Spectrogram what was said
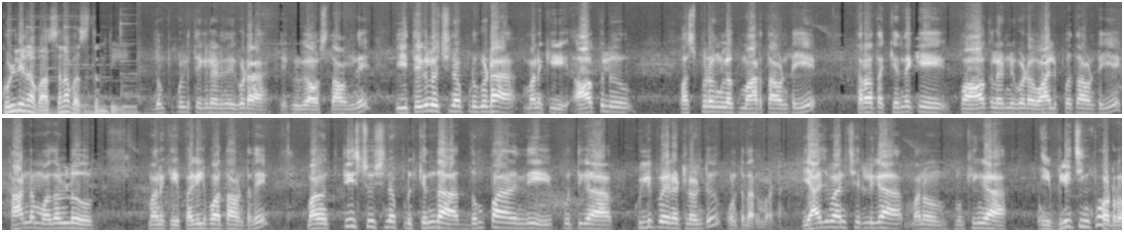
కుళ్ళిన వాసన వస్తుంది. దుంపకుళ్ళు తెగులు అనేది కూడా ఎక్కువగా వస్తూ ఉంది. ఈ తెగులు వచ్చినప్పుడు కూడా మనకి ఆకులు పసుపు రంగులోకి మారుతూ ఉంటాయి. తర్వాత కిందకి ఆకులన్నీ కూడా వాలిపోతూ ఉంటాయి. కాండం మొదళ్ళు మనకి పగిలిపోతూ ఉంటుంది. మనం తీసి చూసినప్పుడు కింద దుంప అనేది పూర్తిగా కుళ్ళిపోయినటువంటి ఉంటుంది అనమాట యాజమాన్య చర్యలుగా మనం ముఖ్యంగా ఈ బ్లీచింగ్ పౌడర్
